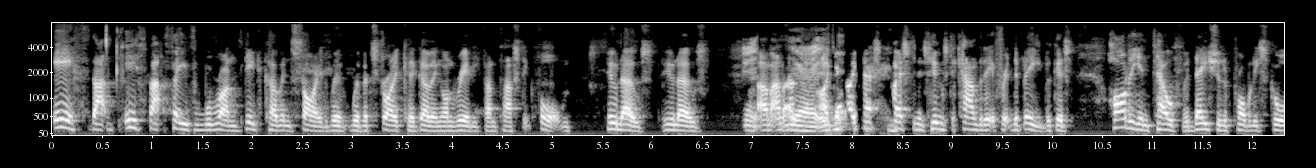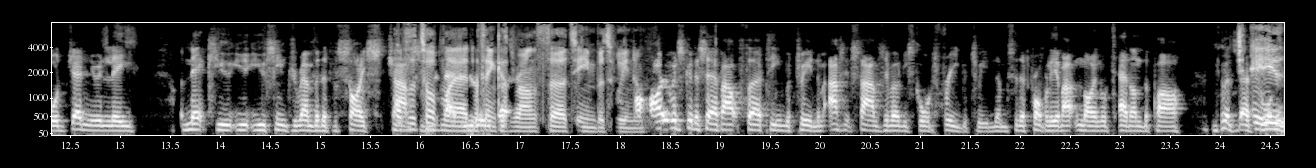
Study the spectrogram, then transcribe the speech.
if that if that favourable run did coincide with, with a striker going on really fantastic form, who knows? Who knows? Um, and and yeah, I, exactly. I guess the question is who's the candidate for it to be? Because Hardy and Telford, they should have probably scored genuinely. Nick, you, you, you seem to remember the precise chance. Off the top of my head, I think it's around 13 between them. I was going to say about 13 between them. As it stands, they've only scored three between them, so they're probably about nine or 10 under par. That's It what- is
